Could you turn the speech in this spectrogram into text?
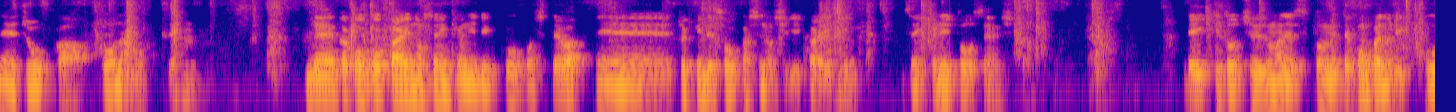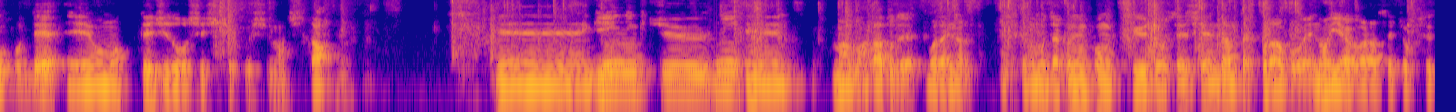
ね、ジョーカーを名乗って、で、過去5回の選挙に立候補しては、えー、直近で草加市の市議会議員選挙に当選した。で、一期途中まで務めて、今回の立候補で、えー、をもって自動失職しました。えー、議員任期中に、えー、まあ、また後で話題になるんですけども、若年困窮女性支援団体コラボへの嫌がらせ直接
